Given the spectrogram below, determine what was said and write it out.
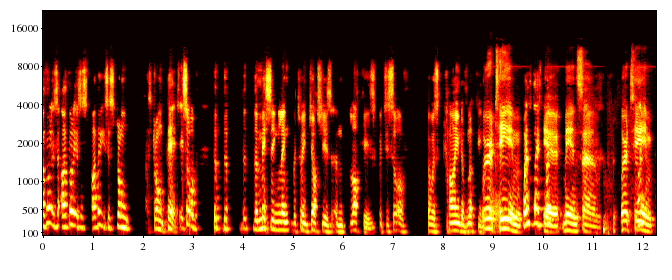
I thought it's. I thought it's. A, I think it's a strong, strong pitch. It's sort of the, the, the, the missing link between Josh's and Lockie's, which is sort of I was kind of looking. We're a team When did they? here, me and Sam. We're a team.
